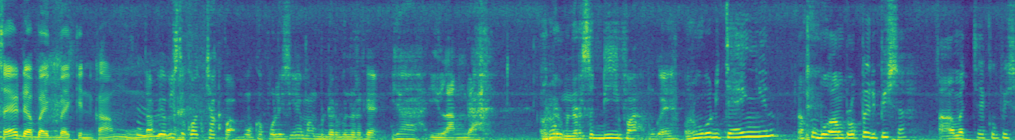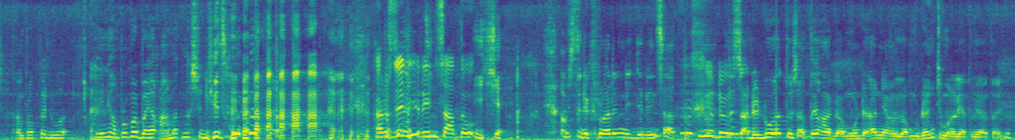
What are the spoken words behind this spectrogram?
saya udah baik-baikin kamu Tapi habis itu kocak, Pak. Muka polisi emang bener-bener kayak ya hilang dah. Bener-bener sedih, Pak, mukanya. Orang gua dicengin. Aku bawa amplopnya dipisah. A sama C aku pisah. Amplopnya dua. Ini amplopnya banyak amat mas gitu. Harusnya jadiin satu. iya. Habis itu dia keluarin dijadiin satu. Terus ada dua tuh, satu yang agak mudaan, yang agak mudaan cuma lihat-lihat aja.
